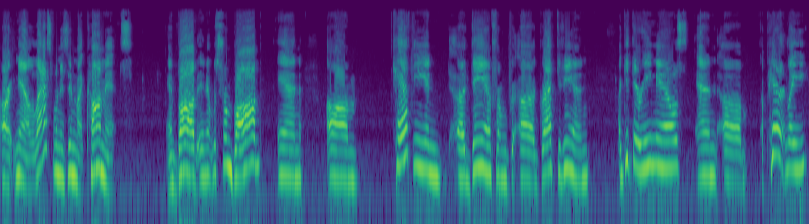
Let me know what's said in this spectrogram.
All right, now, the last one is in my comments and Bob, and it was from Bob and um, Kathy and uh, Dan from uh, Grafted In. I get their emails, and um, apparently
